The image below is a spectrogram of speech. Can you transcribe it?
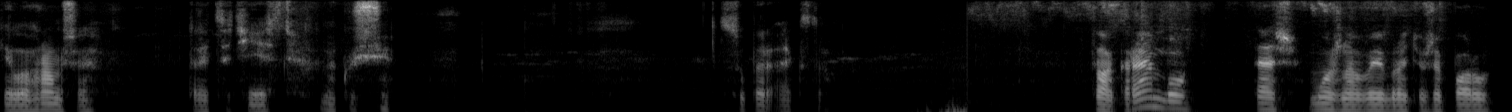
Кілограм ще 30 є на кущі. Супер екстра. Так, Рембо теж можна вибрати вже пару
